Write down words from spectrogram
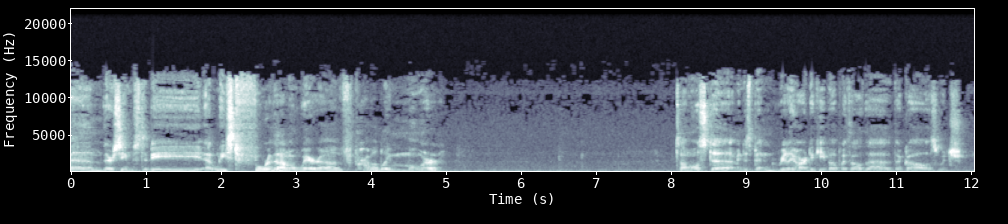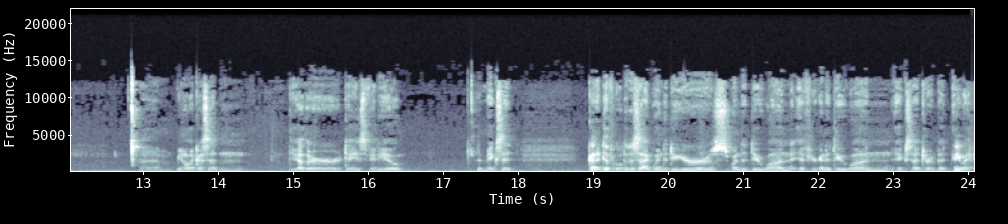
Um, there seems to be at least four that I'm aware of, probably more. It's almost, uh, I mean, it's been really hard to keep up with all the, the GAWs, which, um, you know, like I said in the other day's video, it makes it kind of difficult to decide when to do yours, when to do one, if you're going to do one, etc. But anyway,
